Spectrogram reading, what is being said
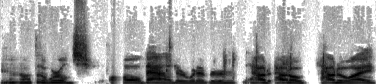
you know, the world's all bad or whatever. How, do- how do, how do I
